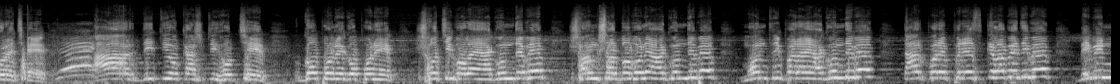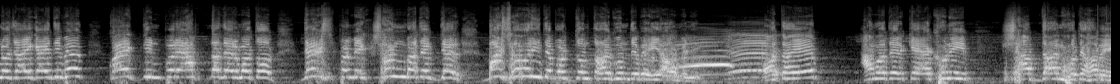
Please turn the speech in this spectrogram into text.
করেছে। আর দ্বিতীয় কাজটি হচ্ছে গোপনে গোপনে সচিবালয়ে আগুন দেবে, সংসদ ভবনে আগুন দিবে, মন্ত্রীপাড়ায় আগুন দিবে, তারপরে প্রেস ক্লাবে দিবে, বিভিন্ন জায়গায় দিবে। কয়েকদিন পরে আপনাদের মতো দেশপ্রেমিক সাংবাদিকদের বাসাবাড়িতে পর্যন্ত আগুন দেবে এই আওয়ামী লীগ। অতএব আমাদেরকে এখনই সাবধান হতে হবে।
